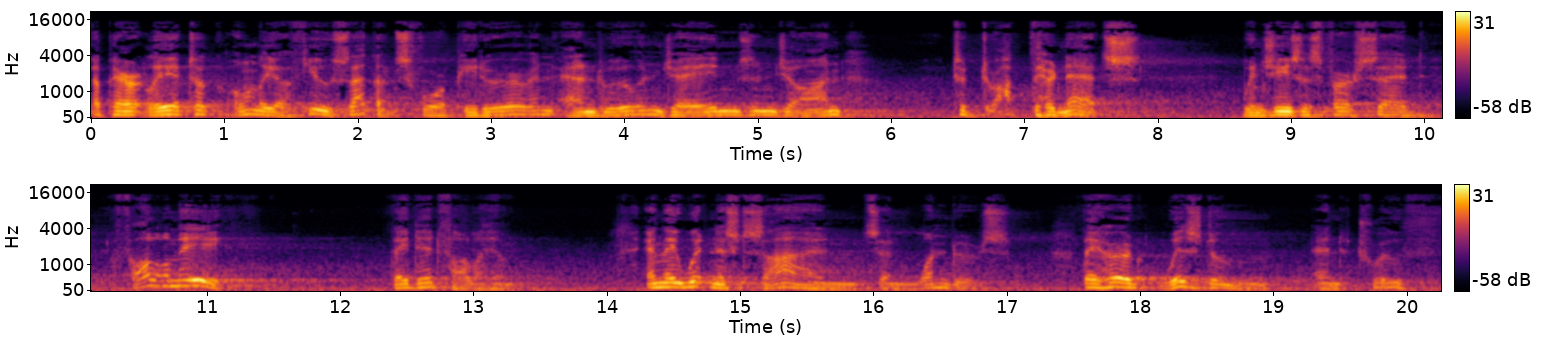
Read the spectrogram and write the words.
Apparently, it took only a few seconds for Peter and Andrew and James and John to drop their nets when Jesus first said, Follow me. They did follow him. And they witnessed signs and wonders. They heard wisdom and truth.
